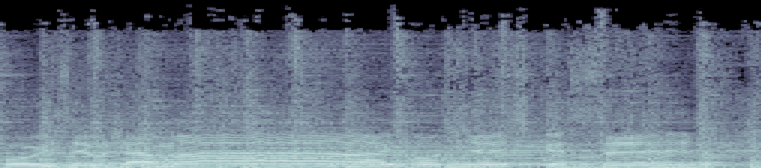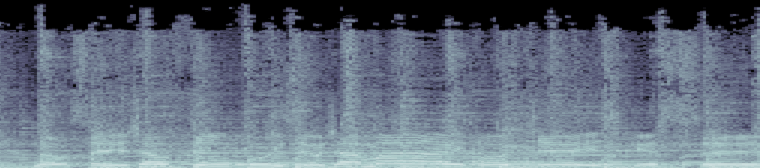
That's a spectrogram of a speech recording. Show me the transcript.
pois eu jamais vou te esquecer. Não seja o fim, pois eu jamais vou te esquecer.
